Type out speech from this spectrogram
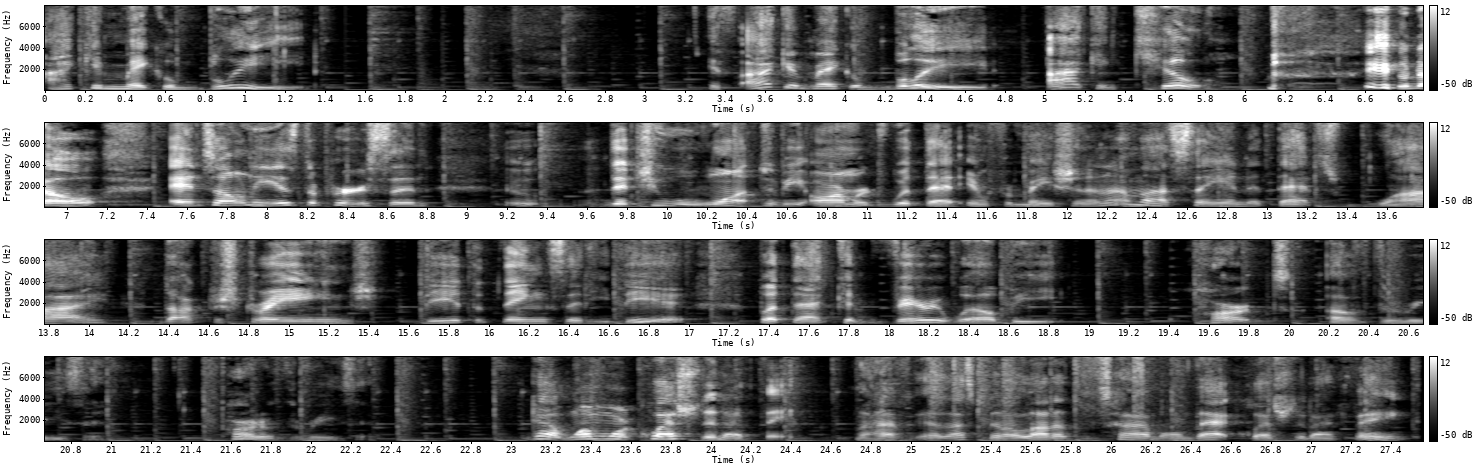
I can make him bleed. If I can make him bleed, I can kill him. you know? And Tony is the person that you will want to be armored with that information. And I'm not saying that that's why Doctor Strange did the things that he did, but that could very well be part of the reason. Part of the reason. Got one more question, I think. I have, I spent a lot of time on that question, I think.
